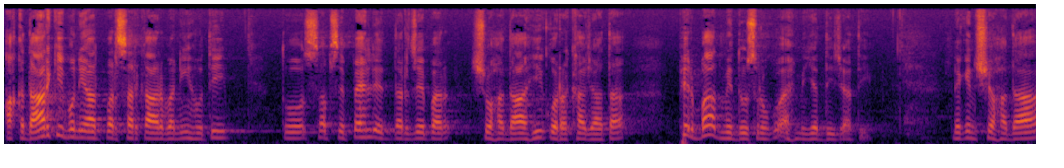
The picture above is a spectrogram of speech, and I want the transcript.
اقدار کی بنیاد پر سرکار بنی ہوتی، تو سب سے پہلے درجے پر شہدا ہی کو رکھا جاتا، پھر بعد میں دوسروں کو اہمیت دی جاتی۔ لیکن شہدا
